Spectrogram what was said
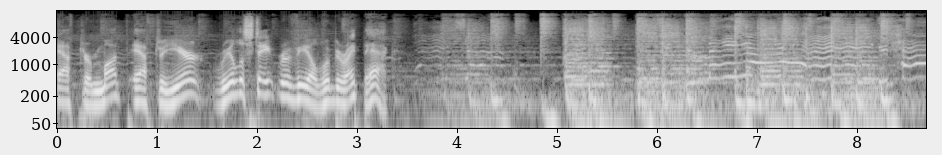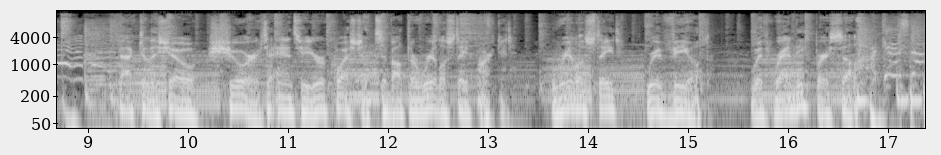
after month after year. Real Estate Revealed. We'll be right back. Back to the show, sure to answer your questions about the real estate market. Real Estate Revealed with Randy Barcella.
